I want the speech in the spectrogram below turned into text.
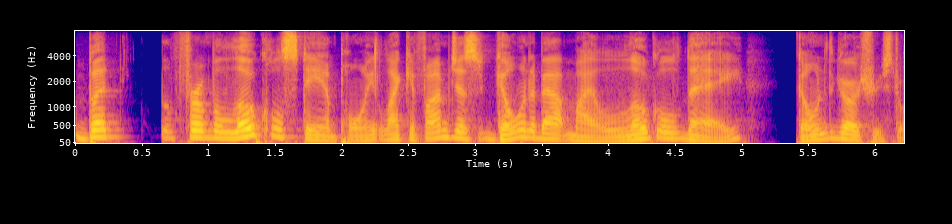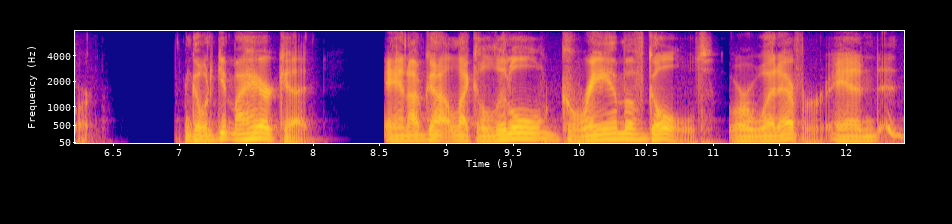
but from a local standpoint, like if I'm just going about my local day, going to the grocery store, going to get my hair cut, and I've got like a little gram of gold or whatever. And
